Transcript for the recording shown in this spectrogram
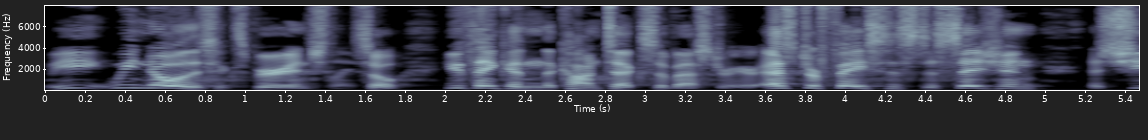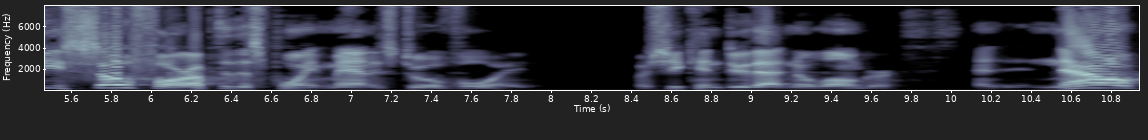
We we know this experientially. So you think in the context of Esther here. Esther faces decision that she so far up to this point managed to avoid. But she can do that no longer. And now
